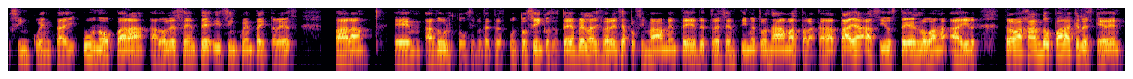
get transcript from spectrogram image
51 para adolescente y 53 para eh, adulto, 53.5. Si ustedes ven la diferencia aproximadamente es de 3 centímetros nada más para cada talla. Así ustedes lo van a ir trabajando para que les quede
